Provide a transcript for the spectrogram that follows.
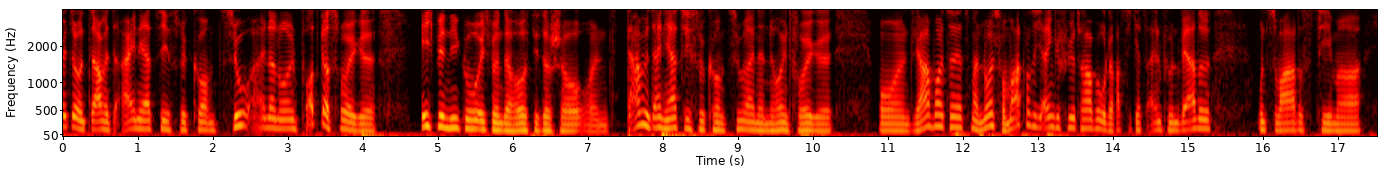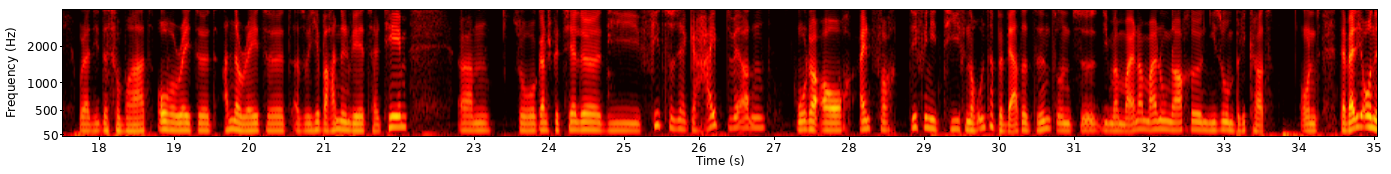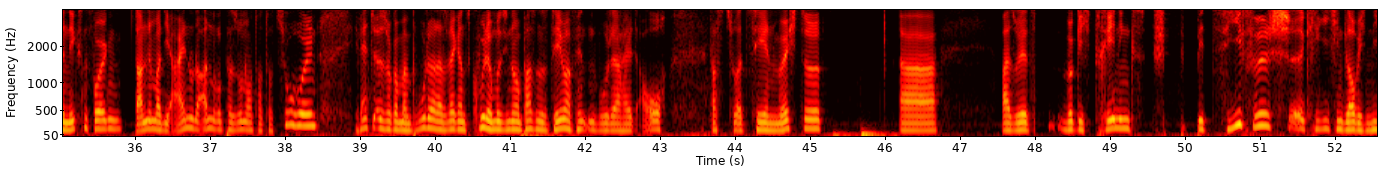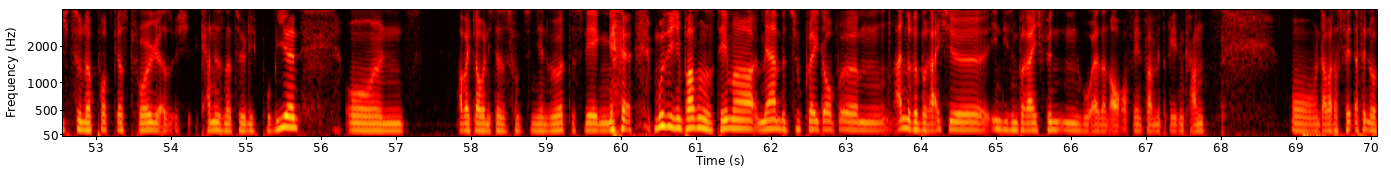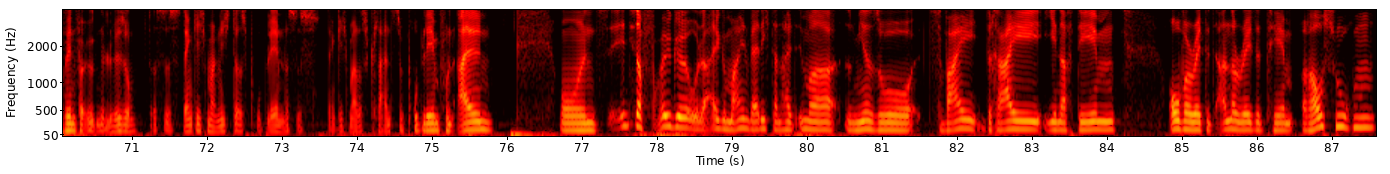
Leute und damit ein herzliches Willkommen zu einer neuen Podcast-Folge. Ich bin Nico, ich bin der Host dieser Show und damit ein herzliches Willkommen zu einer neuen Folge. Und wir haben heute jetzt mal ein neues Format, was ich eingeführt habe oder was ich jetzt einführen werde. Und zwar das Thema oder die, das Format Overrated, Underrated. Also hier behandeln wir jetzt halt Themen, ähm, so ganz spezielle, die viel zu sehr gehypt werden oder auch einfach definitiv noch unterbewertet sind und äh, die man meiner Meinung nach äh, nie so im Blick hat. Und da werde ich auch in den nächsten Folgen dann immer die ein oder andere Person auch noch dazu holen. Eventuell sogar mein Bruder, das wäre ganz cool. Da muss ich noch ein passendes Thema finden, wo der halt auch was zu erzählen möchte. Äh, also jetzt wirklich trainingsspezifisch äh, kriege ich ihn, glaube ich, nicht zu einer Podcast-Folge. Also ich kann es natürlich probieren. Und aber ich glaube nicht, dass es funktionieren wird. Deswegen muss ich ein passendes Thema mehr in Bezug vielleicht auf ähm, andere Bereiche in diesem Bereich finden, wo er dann auch auf jeden Fall mitreden kann. Und aber das, da finden wir auf jeden Fall irgendeine Lösung. Das ist, denke ich mal, nicht das Problem. Das ist, denke ich mal, das kleinste Problem von allen. Und in dieser Folge oder allgemein werde ich dann halt immer mir so zwei, drei, je nachdem, overrated, underrated Themen raussuchen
